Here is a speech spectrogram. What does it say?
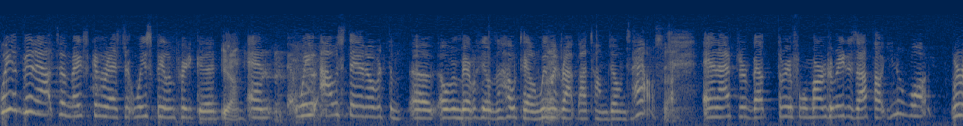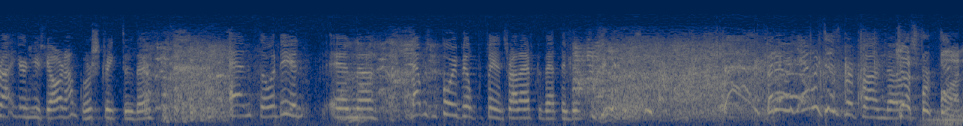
We had been out to a Mexican restaurant. We was feeling pretty good. Yeah. And we, I was staying over at the uh, over in Beverly Hills in a hotel, and we went right by Tom Jones' house. Right. And after about three or four margaritas, I thought, you know what? We're right here in his yard. I'm going to streak through there. and so I did. And uh, that was before he built the fence. Right after that, they built the fence. but it was, it was just for fun, though. Just for fun.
